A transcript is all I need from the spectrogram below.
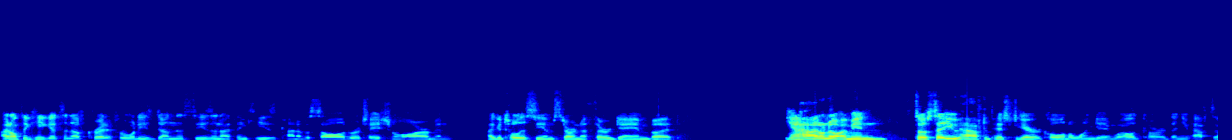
I don't think he gets enough credit for what he's done this season. I think he's kind of a solid rotational arm, and I could totally see him starting a third game. But yeah, I don't know. I mean, so say you have to pitch to Gerrit Cole in a one-game wild card, then you have to.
